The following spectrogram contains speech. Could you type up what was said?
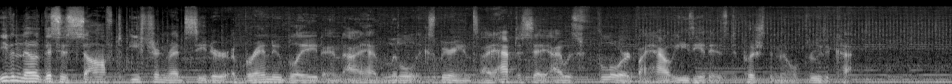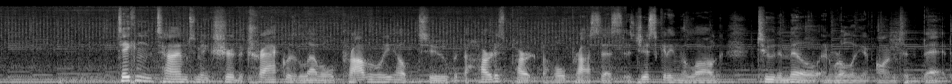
Even though this is soft eastern red cedar, a brand new blade, and I have little experience, I have to say I was floored by how easy it is to push the mill through the cut. Taking the time to make sure the track was level probably helped too, but the hardest part of the whole process is just getting the log to the mill and rolling it onto the bed.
